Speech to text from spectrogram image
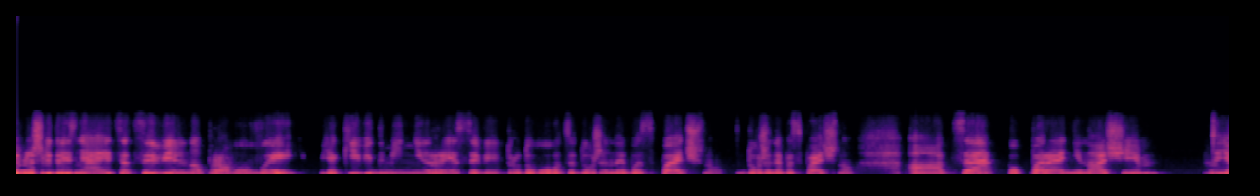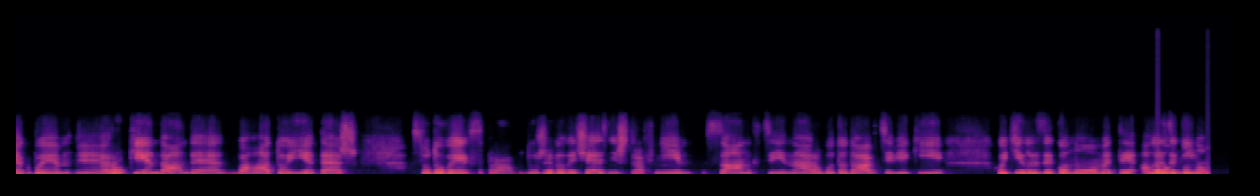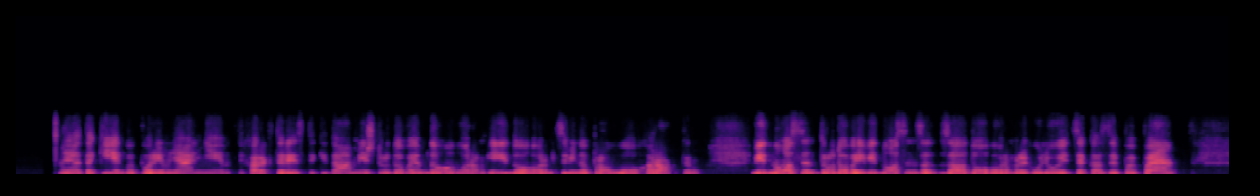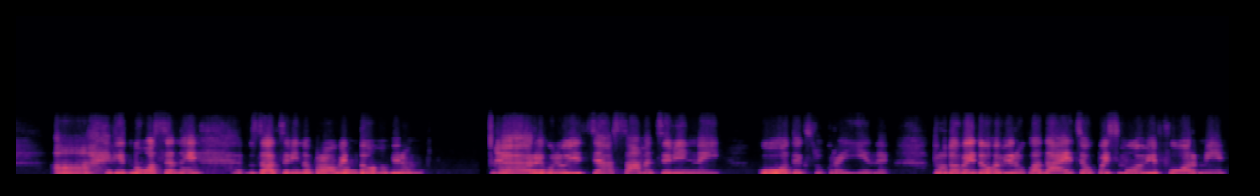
же ж відрізняється цивільно-правовий? Які відмінні риси від трудового? Це дуже небезпечно. Дуже небезпечно. А це попередні наші якби, е, роки, да, де багато є теж судових справ, дуже величезні штрафні санкції на роботодавців, які хотіли зекономити, але Головні зеконом... е, такі якби порівняльні характеристики да, між трудовим договором і договором цивільно-правового характеру. Відносин, трудовий відносин за, за договором регулюється КЗПП, а, відносини за цивільно-правовим договором е, регулюється саме цивільний кодекс України. Трудовий договір укладається у письмовій формі.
